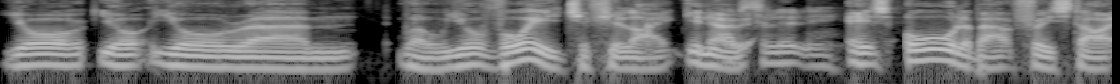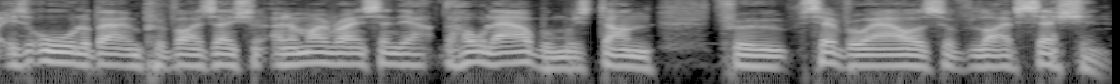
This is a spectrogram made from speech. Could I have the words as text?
your your your um well your voyage if you like you know Absolutely. it's all about freestyle it's all about improvisation and am i right in saying the, the whole album was done through several hours of live session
